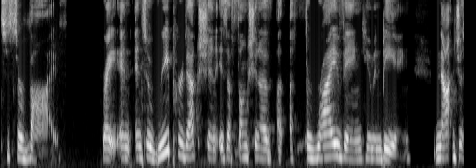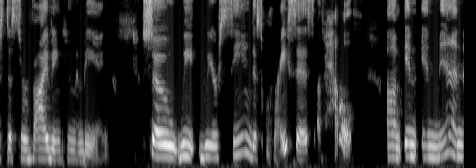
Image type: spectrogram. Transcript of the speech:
to survive right? And and so reproduction is a function of a, a thriving human being not just a surviving human being. So we we are seeing this crisis of health um, in in men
